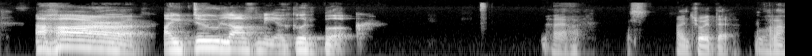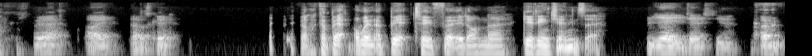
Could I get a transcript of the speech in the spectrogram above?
Aha! I do love me a good book. Yeah. I enjoyed that. Voila. Yeah, I that was good. I Feel like a bit. I went a bit two footed on uh, Gideon Jennings there. Yeah, you did. Yeah, um,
